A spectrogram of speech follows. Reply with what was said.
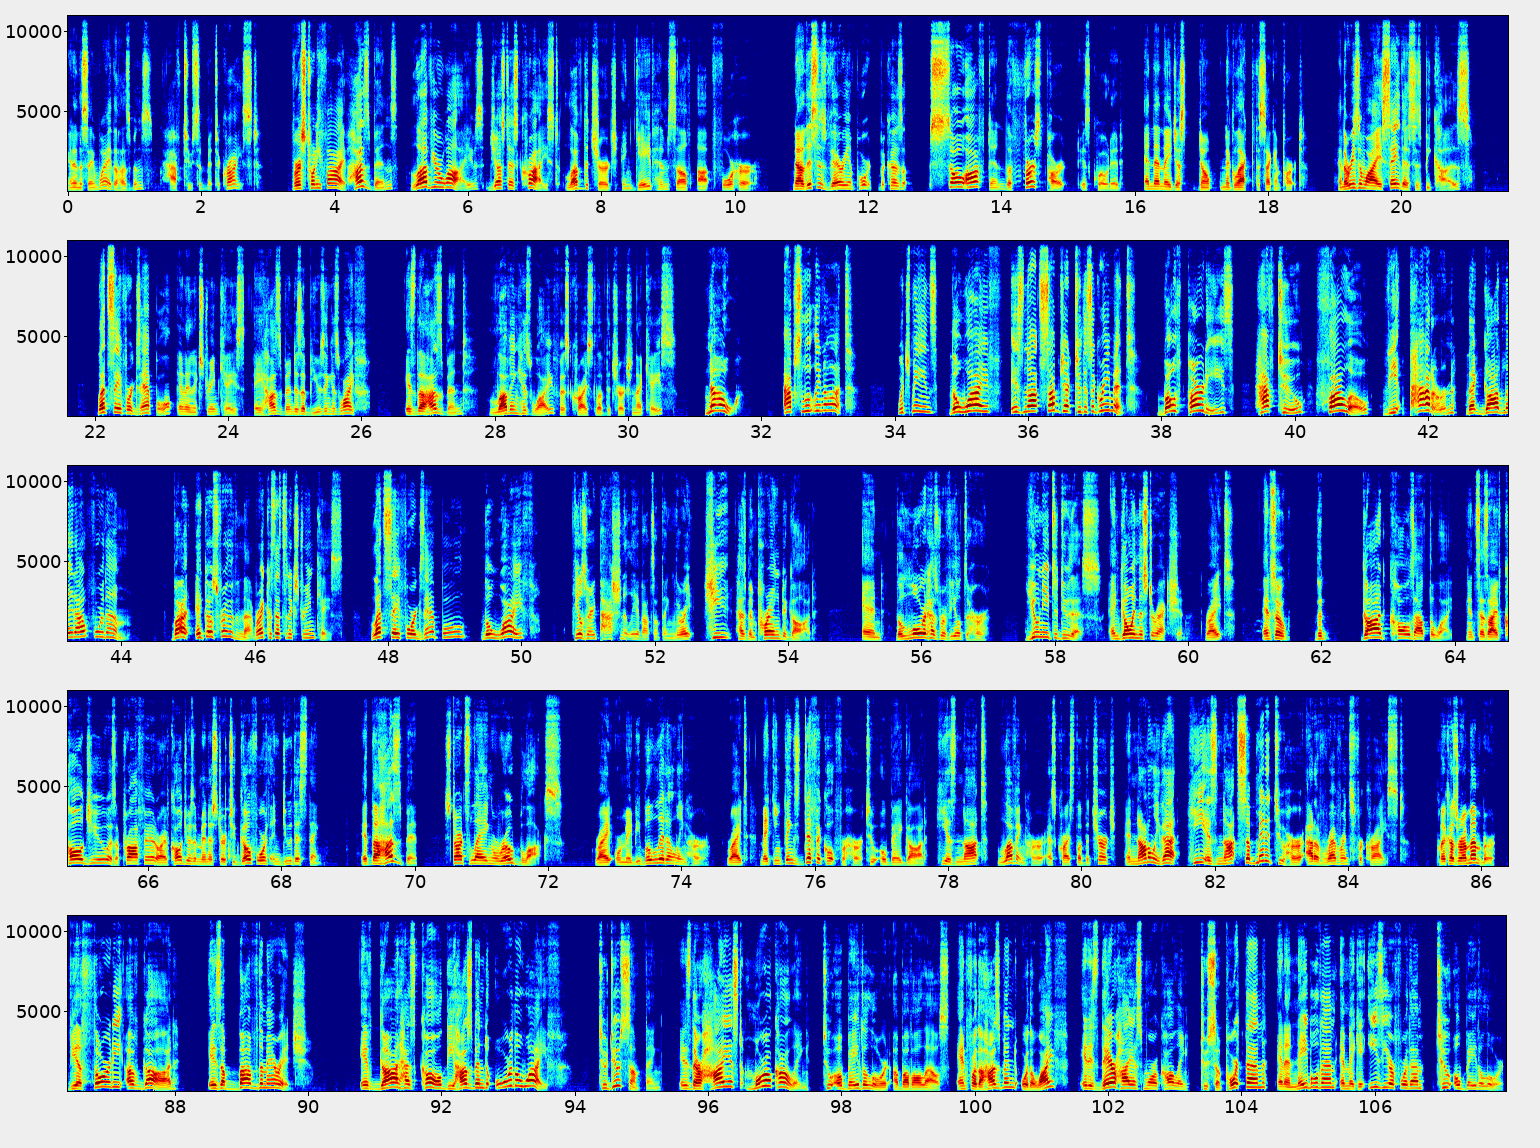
And in the same way, the husbands have to submit to Christ. Verse 25 Husbands, love your wives just as Christ loved the church and gave himself up for her. Now, this is very important because so often the first part is quoted and then they just don't neglect the second part. And the reason why I say this is because, let's say, for example, in an extreme case, a husband is abusing his wife. Is the husband loving his wife as Christ loved the church in that case? No, absolutely not. Which means the wife is not subject to this agreement. Both parties have to follow the pattern that God laid out for them. But it goes further than that, right? Because that's an extreme case. Let's say, for example, the wife feels very passionately about something, right? She has been praying to God, and the Lord has revealed to her, you need to do this and go in this direction, right? And so the God calls out the wife and says, I've called you as a prophet or I've called you as a minister to go forth and do this thing. If the husband starts laying roadblocks, right, or maybe belittling her, right? Making things difficult for her to obey God. He is not loving her as Christ loved the church. And not only that, he is not submitted to her out of reverence for Christ. Because remember, the authority of God is above the marriage. If God has called the husband or the wife to do something, it is their highest moral calling to obey the Lord above all else. And for the husband or the wife, it is their highest moral calling to support them and enable them and make it easier for them to obey the Lord.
